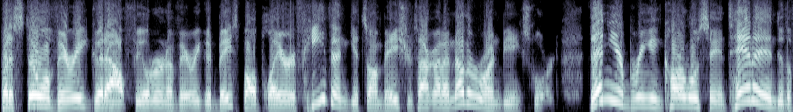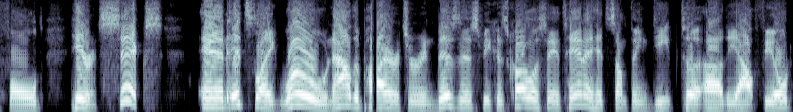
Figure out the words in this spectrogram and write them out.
but is still a very good outfielder and a very good baseball player. If he then gets on base, you're talking about another run being scored. Then you're bringing Carlos Santana into the fold here at six, and it's like, whoa, now the Pirates are in business because Carlos Santana hits something deep to uh, the outfield.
